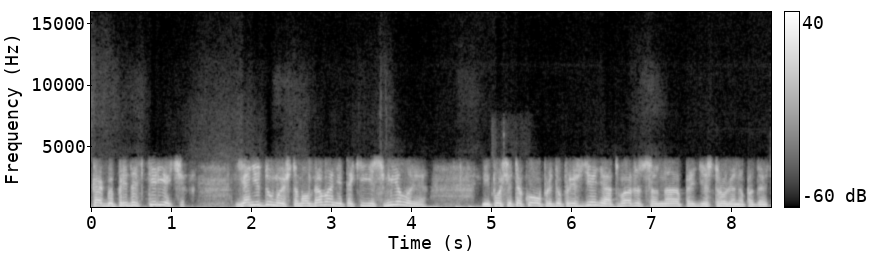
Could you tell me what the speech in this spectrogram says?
как бы предостеречь их. Я не думаю, что молдаване такие смелые, и после такого предупреждения отважатся на Приднестровье нападать.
